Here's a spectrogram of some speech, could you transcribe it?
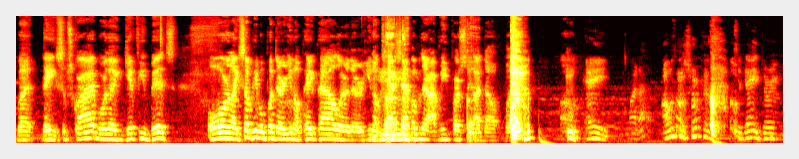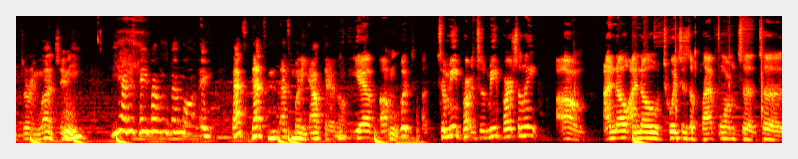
but they subscribe or they give you bits, or like some people put their you know PayPal or their you know Cash Mhm. App up there. I me personally, I don't, but um, Hey, Why not? I was on shortcuts today during during lunch, and he he had his PayPal and his Venmo. Hey, that's that's that's money out there though. yeah. Um, but to me, per, to me personally, um, I know I know Twitch is a platform to to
